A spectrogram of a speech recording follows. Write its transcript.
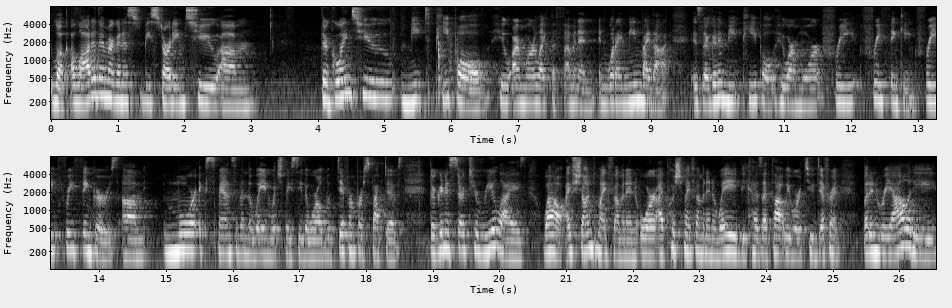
look, a lot of them are going to be starting to um, they're going to meet people who are more like the feminine. And what I mean by that is they're going to meet people who are more free, free thinking, free, free thinkers, um, more expansive in the way in which they see the world with different perspectives. They're going to start to realize, wow, I shunned my feminine or I pushed my feminine away because I thought we were too different. But in reality,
